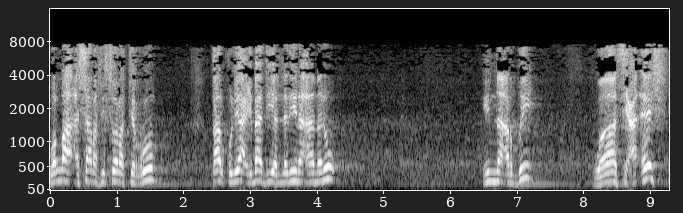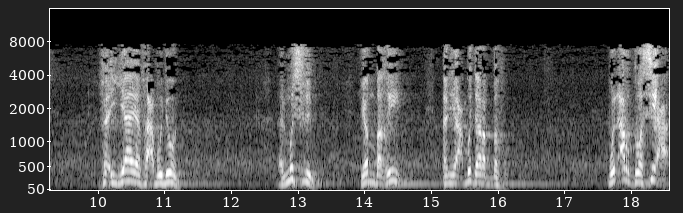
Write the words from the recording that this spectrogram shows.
والله أشار في سورة الروم قال قل يا عبادي الذين آمنوا إن أرضي واسعة إيش؟ فإياي فاعبدون. المسلم ينبغي أن يعبد ربه والأرض وسيعة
